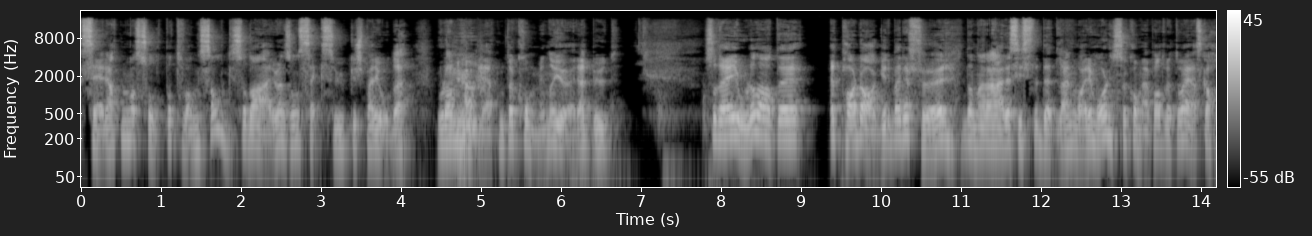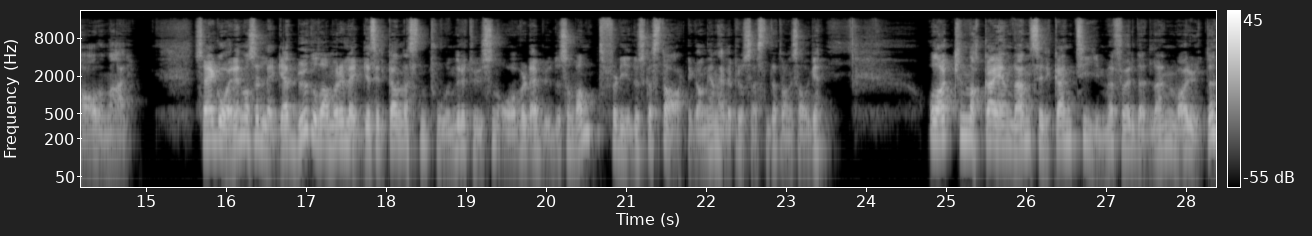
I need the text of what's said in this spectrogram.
ser jeg at den var solgt på tvangssalg, så da er det jo en sånn seksukers periode hvor du har muligheten til å komme inn og gjøre et bud. Så det jeg gjorde, da, at eh, et par dager bare før denne her siste deadline var i mål, så kom jeg på at vet du hva, jeg skal ha denne her. Så jeg går inn og så legger jeg et bud, og da må du legge ca. nesten 200 000 over det budet som vant, fordi du skal starte i gang igjen hele prosessen til tvangssalget. Og da knakka jeg inn den ca. en time før deadlinen var ute.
